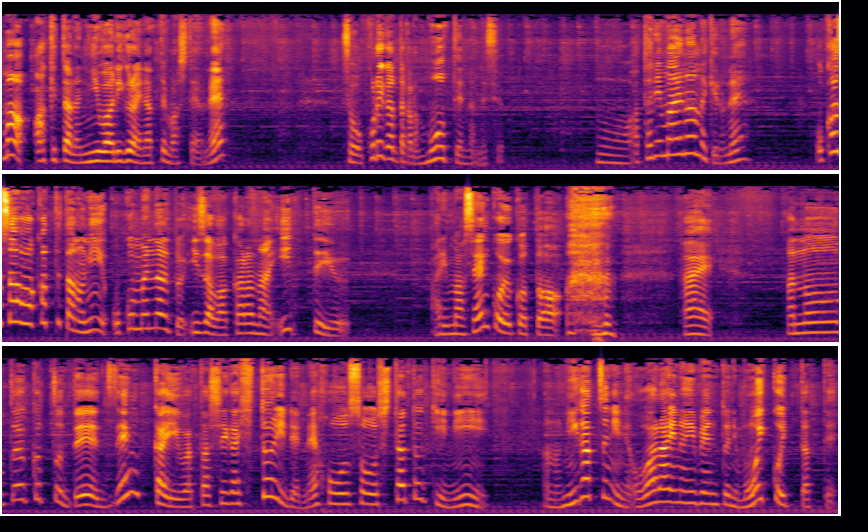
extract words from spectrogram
まあ、開けたら2割ぐらいになってましたよね。そう、これがだから盲点なんですよ。もう当たり前なんだけどね。おかずは分かってたのに、お米になるといざ分からないっていう、ありませんこういうこと。はい。あのーということで、前回私が一人でね、放送した時に、あの、2月にね、お笑いのイベントにもう一個行ったって、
